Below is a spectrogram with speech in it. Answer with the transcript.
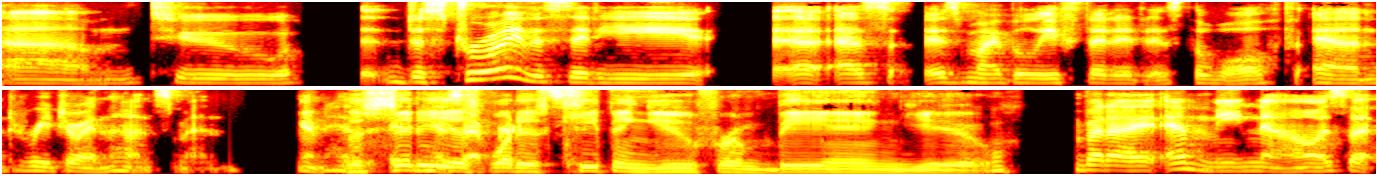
um, to destroy the city uh, as is my belief that it is the wolf and rejoin the huntsman and his, the city his is what is keeping you from being you. but I am me now. Is that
